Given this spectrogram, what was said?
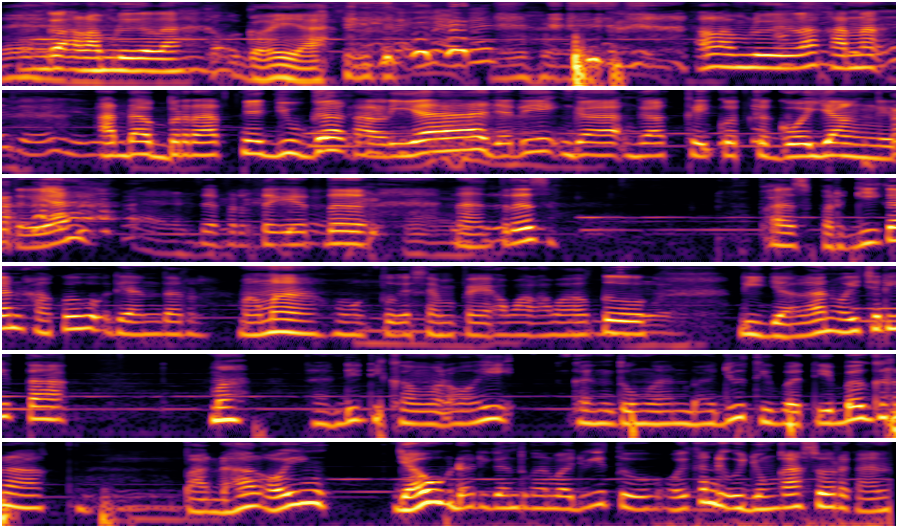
enggak alhamdulillah. Kok goyang? Kayaknya kan. alhamdulillah karena ada beratnya juga kali ya. Jadi nggak nggak keikut kegoyang gitu ya. Seperti itu. Nah terus pas pergi kan aku diantar mama waktu SMP awal-awal tuh. Di jalan Oi cerita mah tadi di kamar Oi gantungan baju tiba-tiba gerak. Padahal Oi jauh dari gantungan baju itu. Oi kan di ujung kasur kan.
